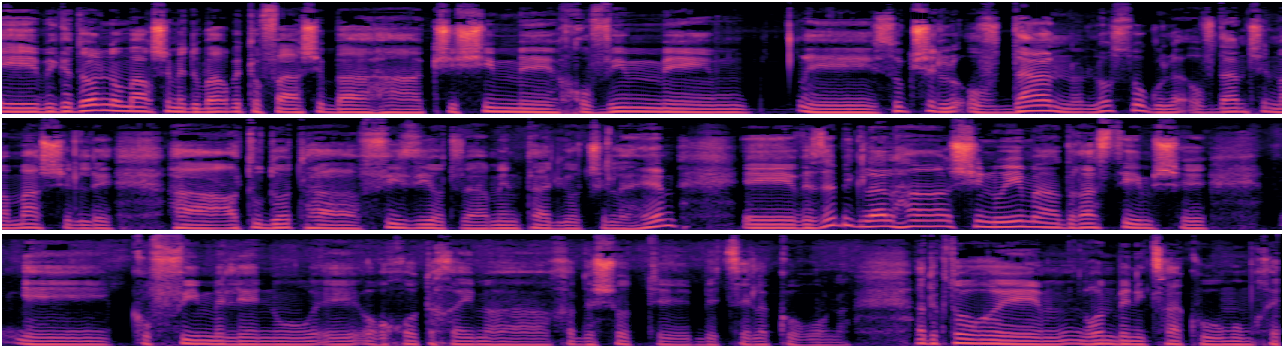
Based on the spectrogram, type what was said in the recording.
אה, בגדול נאמר שמדובר בתופעה שבה הקשישים אה, חווים אה, סוג של אובדן, לא סוג, אולי אובדן של ממש של העתודות הפיזיות והמנטליות שלהם, וזה בגלל השינויים הדרסטיים ש... כופים אלינו אה, אורחות החיים החדשות אה, בצל הקורונה. הדוקטור רון בן יצחק הוא מומחה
